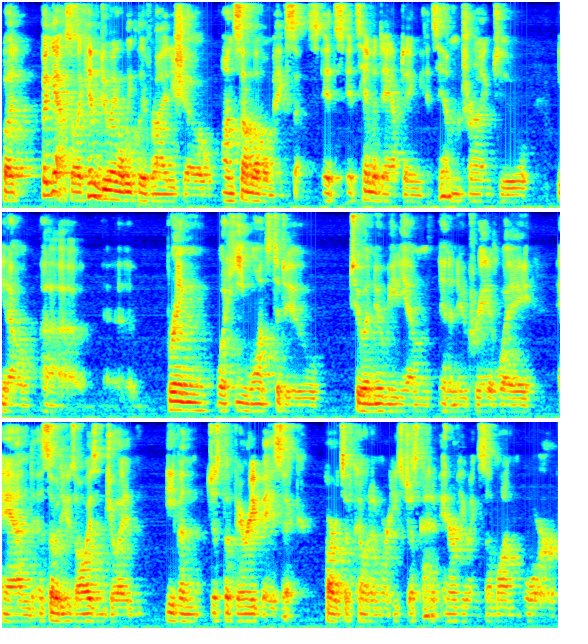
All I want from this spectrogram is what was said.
but but yeah, so like him doing a weekly variety show on some level makes sense. It's it's him adapting. It's him trying to you know uh, bring what he wants to do to a new medium in a new creative way. And as somebody who's always enjoyed even just the very basic parts of Conan where he's just kind of interviewing someone or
